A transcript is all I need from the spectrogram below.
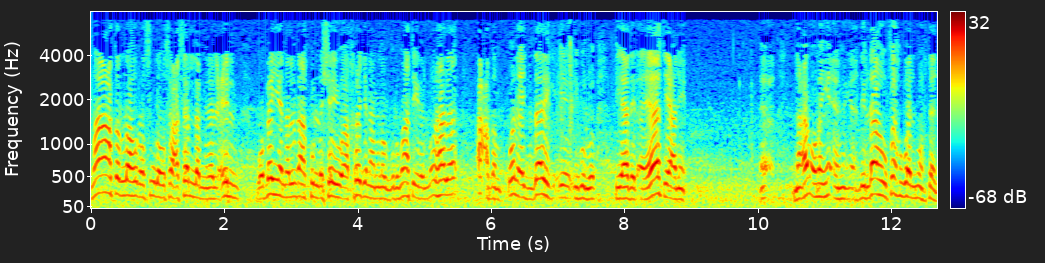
ما أعطى الله رسوله صلى الله عليه وسلم من العلم وبين لنا كل شيء وأخرجنا من الظلمات إلى النور هذا أعظم. ولأجل ذلك يقول في هذه الآيات يعني نعم ومن يهدي الله فهو المهتد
